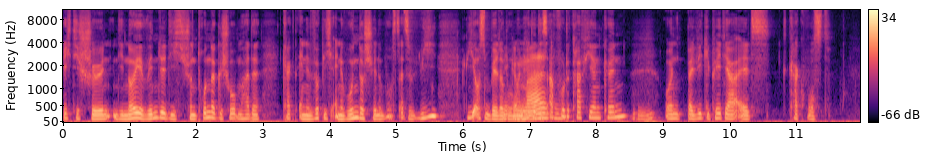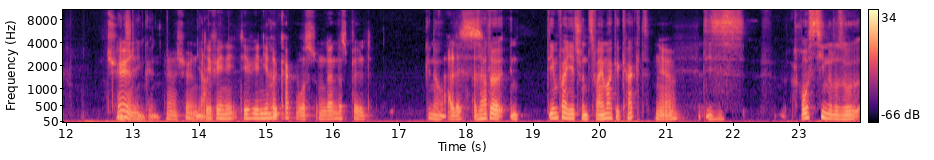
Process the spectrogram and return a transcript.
Richtig schön in die neue Windel, die ich schon drunter geschoben hatte, kackt eine wirklich eine wunderschöne Wurst. Also wie, wie aus dem Bilderbuch. Man hätte das abfotografieren können mhm. und bei Wikipedia als Kackwurst schön. können. Ja, schön. Ja. Defini definiere ja. Kackwurst und dann das Bild. Genau. Alles. Also hat er in dem Fall jetzt schon zweimal gekackt. Ja. Dieses Rausziehen oder so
